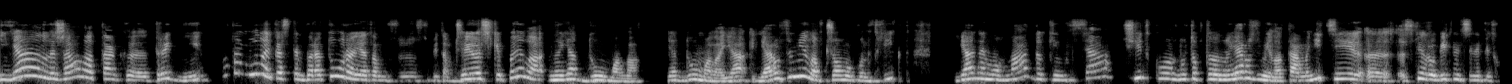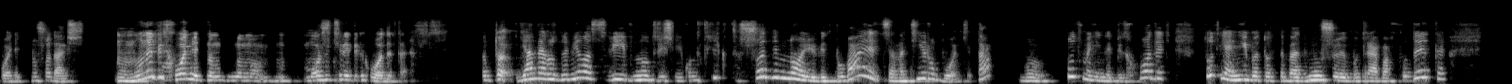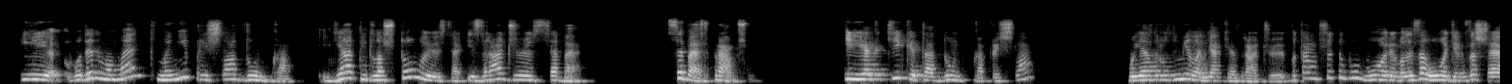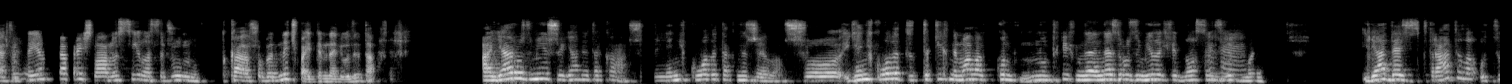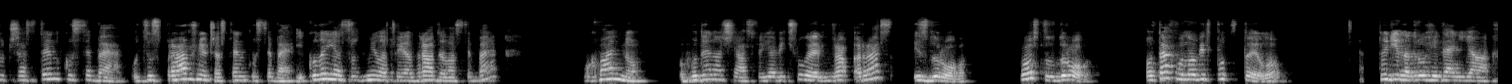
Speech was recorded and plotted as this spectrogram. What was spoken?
І я лежала так е, три дні. Ну там була якась температура, я там собі там чайочки пила, але я думала. Я думала, я, я розуміла, в чому конфлікт. Я не могла до кінця чітко, ну тобто, ну я розуміла, та мені ці е, співробітниці не підходять. Ну що далі? Ну, ну не підходять, ну, ну можуть і не підходити. Тобто я не розуміла свій внутрішній конфлікт, що зі мною відбувається на тій роботі, так? Бо тут мені не підходить, тут я нібито себе змушую, бо треба ходити. І в один момент мені прийшла думка: я підлаштовуюся і зраджую себе, себе справжню. І як тільки та думка прийшла, бо я зрозуміла, як я зраджую, бо там щось обговорювали за одяг, за ще щось. Та я така прийшла, ну сіла, сиджу, ну така, щоб не чпайте мене люди. Та. А я розумію, що я не така, що я ніколи так не жила, що я ніколи таких не мала ну, таких незрозумілих відносин з людьми. Я десь втратила оцю частинку себе, оцю справжню частинку себе. І коли я зрозуміла, що я зрадила себе, буквально година часу я відчула, як раз і здорова. Просто здорова. Отак воно відпустило. Тоді на другий день я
